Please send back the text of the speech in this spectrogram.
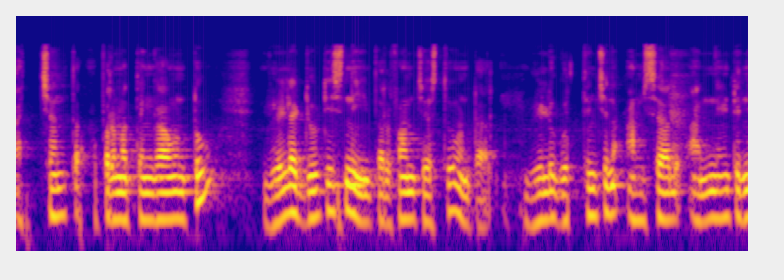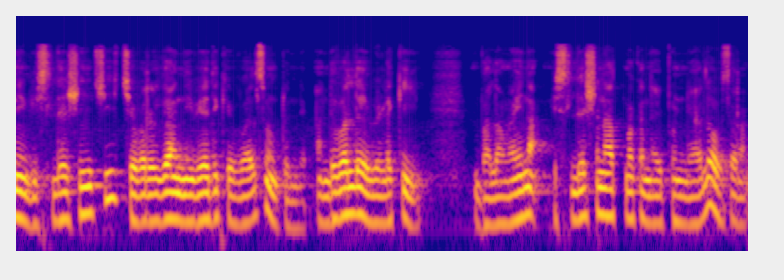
అత్యంత అప్రమత్తంగా ఉంటూ వీళ్ళ డ్యూటీస్ని పెర్ఫామ్ చేస్తూ ఉంటారు. వీళ్ళు గుర్తించిన అంశాలు అన్నింటినీ విశ్లేషించి చివరిగా నివేదిక ఇవ్వాల్సి ఉంటుంది. అందువల్లే వీళ్ళకి బలమైన విశ్లేషణాత్మక నైపుణ్యాలు అవసరం.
